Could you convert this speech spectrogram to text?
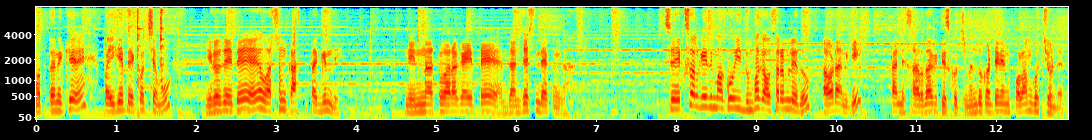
మొత్తానికి పైకి అయితే ఎక్కొచ్చాము. ఈరోజు అయితే వర్షం కాస్త తగ్గింది. నిన్నటి వరకు అయితే దంచేసింది ఏకంగా. సో యాక్చువల్గా ఇది మాకు ఈ దుంపకి అవసరం లేదు తవ్వడానికి. కానీ సరదాగా తీసుకొచ్చాము ఎందుకంటే నేను పొలంకి వచ్చి ఉండాను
